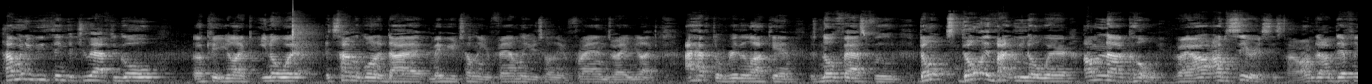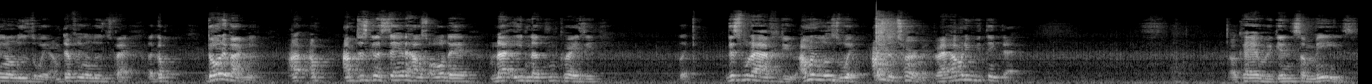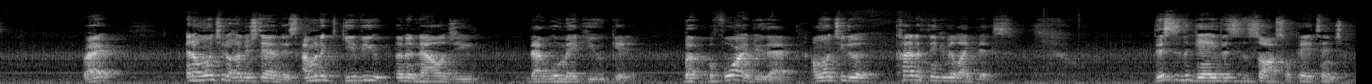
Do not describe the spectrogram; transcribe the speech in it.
How many of you think that you have to go okay, you're like, you know what? It's time to go on a diet. Maybe you're telling your family, you're telling your friends, right? And you're like, I have to really lock in. There's no fast food. Don't don't invite me nowhere. I'm not going, right? I, am serious this time. I'm, I'm, definitely gonna lose the weight. I'm definitely gonna lose the fat. Like, I'm, don't invite me. I, I'm I'm just gonna stay in the house all day. I'm not eating nothing crazy. Like, this is what I have to do. I'm gonna lose weight. I'm determined, right? How many of you think that? Okay, we're getting some me's, right? And I want you to understand this. I'm going to give you an analogy that will make you get it. But before I do that, I want you to kind of think of it like this. This is the game, this is the sauce, so pay attention.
